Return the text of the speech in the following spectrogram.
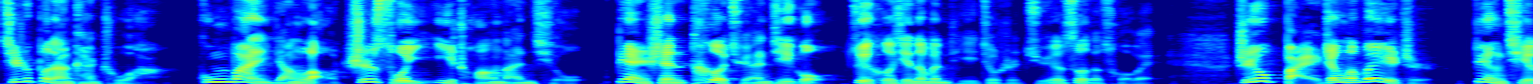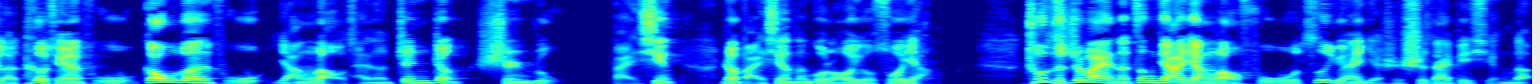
其实不难看出啊，公办养老之所以一床难求，变身特权机构，最核心的问题就是角色的错位。只有摆正了位置，摒弃了特权服务、高端服务，养老才能真正深入百姓，让百姓能够老有所养。除此之外呢，增加养老服务资源也是势在必行的。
